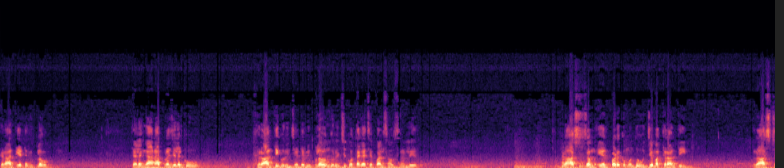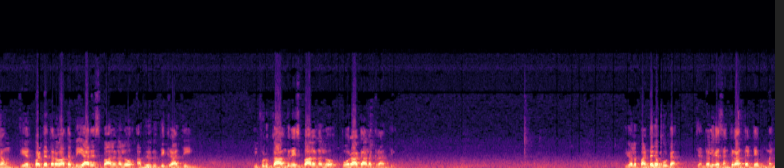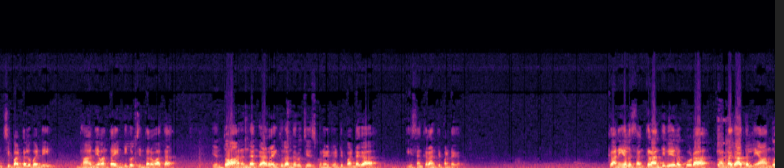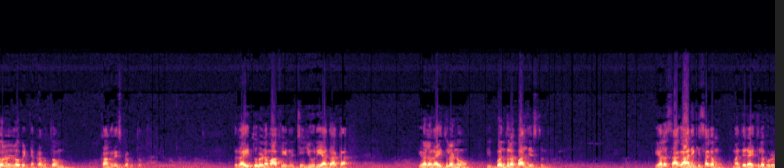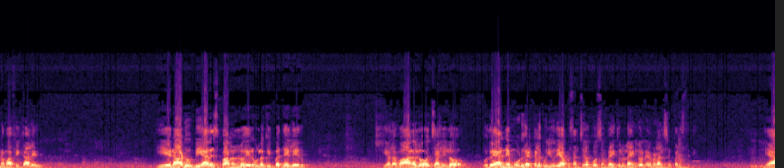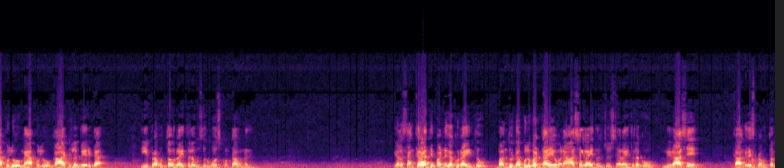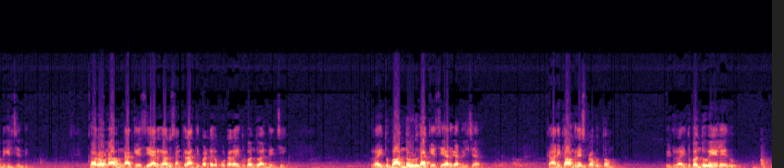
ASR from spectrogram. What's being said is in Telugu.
క్రాంతి అంటే విప్లవం. తెలంగాణ ప్రజలకు క్రాంతి గురించి అంటే విప్లవం గురించి కొత్తగా చెప్పాల్సిన అవసరం లేదు. రాష్ట్రం ఏర్పడక ముందు ఉద్యమ క్రాంతి రాష్ట్రం ఏర్పడ్డ తర్వాత బీఆర్ఎస్ పాలనలో అభివృద్ధి క్రాంతి ఇప్పుడు కాంగ్రెస్ పాలనలో పోరాటాల క్రాంతి. ఇవాళ పండగ పూట జనరల్గా సంక్రాంతి అంటే మంచి పంటలు బండి ధాన్యం అంతా ఇంటికి వచ్చిన తర్వాత ఎంతో ఆనందంగా రైతులందరూ చేసుకునేటువంటి పండగ ఈ సంక్రాంతి పండగ. కానీ ఇలా సంక్రాంతి వేళ కూడా అన్నదాతల్ని ఆందోళనలో పెట్టిన ప్రభుత్వం కాంగ్రెస్ ప్రభుత్వం. రైతు రుణమాఫీ నుంచి యూరియా దాకా. ఇవాళ రైతులను ఇబ్బందుల పాలు చేస్తుంది. ఇవాళ సగానికి సగం మంది రైతులకు రుణమాఫీ కాలేదు. ఏనాడు బీఆర్ఎస్ పాలనలో ఎరువులకు ఇబ్బందే లేదు. ఇవాళ వానలో చలిలో ఉదయాన్నే మూడు గంటలకు యూరియా సంచుల కోసం రైతులు లైన్లో నిలబడాల్సిన పరిస్థితి. యాపులు మ్యాపులు కార్డుల పేరిట ఈ ప్రభుత్వం రైతుల ఉసురు పోసుకుంటా ఉన్నది. ఇలా సంక్రాంతి పండుగకు రైతు బంధు డబ్బులు పడతాయో అని ఆశగా ఎదురు చూసిన రైతులకు నిరాశే కాంగ్రెస్ ప్రభుత్వం మిగిల్చింది. కరోనా ఉన్న కేసీఆర్ గారు సంక్రాంతి పండుగ పూట రైతు బంధు అందించి రైతు బాంధవుడుగా కేసీఆర్ గారు నిలిచారు. కానీ కాంగ్రెస్ ప్రభుత్వం ఇటు రైతు బంధు వేయలేదు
